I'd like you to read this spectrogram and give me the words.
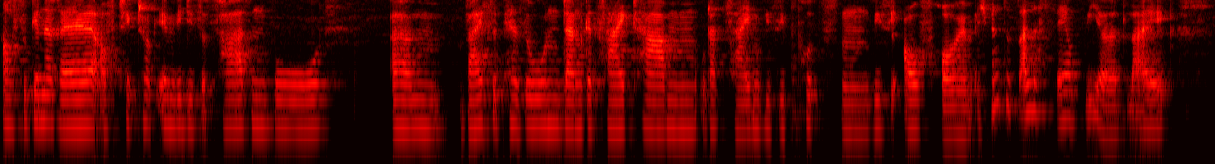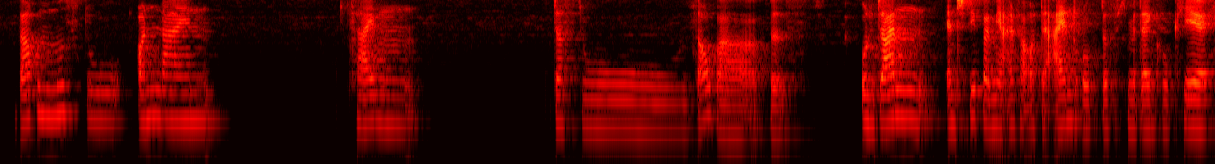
auch so generell auf TikTok irgendwie diese Phasen, wo ähm, weiße Personen dann gezeigt haben oder zeigen, wie sie putzen, wie sie aufräumen. Ich finde das alles sehr weird. Like, warum musst du online zeigen, dass du sauber bist. Und dann entsteht bei mir einfach auch der Eindruck, dass ich mir denke, okay,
